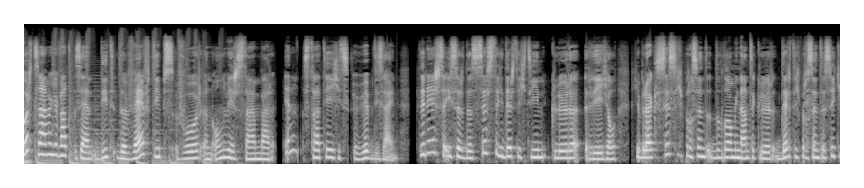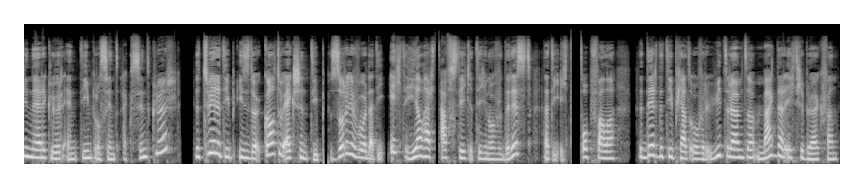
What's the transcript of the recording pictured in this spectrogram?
Kort samengevat zijn dit de vijf tips voor een onweerstaanbaar en strategisch webdesign. Ten eerste is er de 60-30-10 kleurenregel. Gebruik 60% de dominante kleur, 30% de secundaire kleur en 10% accentkleur. De tweede tip is de call to action tip. Zorg ervoor dat die echt heel hard afsteken tegenover de rest, dat die echt opvallen. De derde tip gaat over witruimte. Maak daar echt gebruik van.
